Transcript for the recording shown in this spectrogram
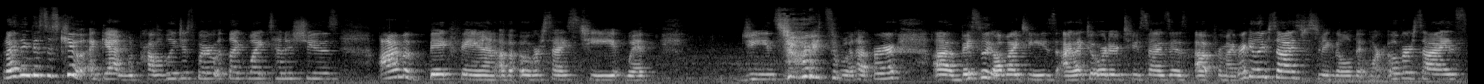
But I think this is cute. Again, would probably just wear it with like white tennis shoes. I'm a big fan of an oversized tee with jeans, shorts, whatever. Um, basically all my tees, I like to order two sizes up from my regular size just to make it a little bit more oversized.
